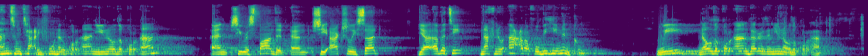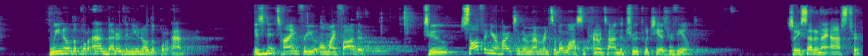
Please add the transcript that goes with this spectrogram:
أَنْتُمْ تَعْرِفُونَ الْقُرْآنِ You know the Qur'an? And she responded and she actually said, Ya abati, nahnu a'rafu bihi minkum. We know the Quran better than you know the Quran. We know the Quran better than you know the Quran. Isn't it time for you, O oh my father, to soften your heart to the remembrance of Allah subhanahu wa ta'ala and the truth which He has revealed? So he said, and I asked her,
